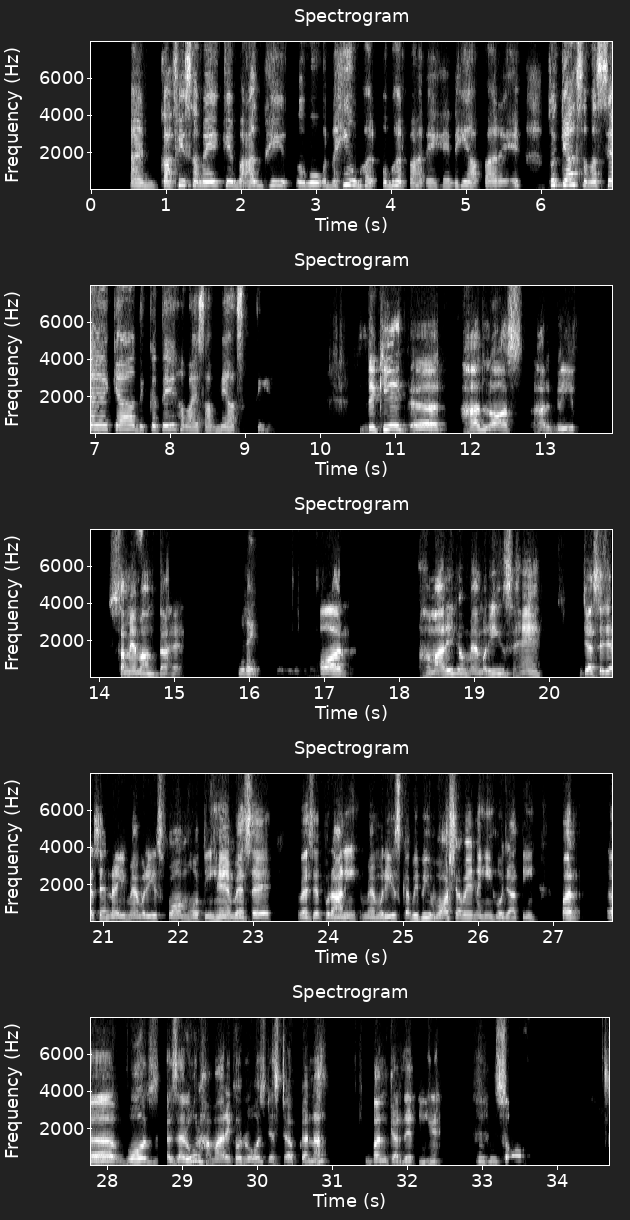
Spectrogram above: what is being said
एंड काफ़ी समय के बाद भी वो नहीं उभर उभर पा रहे हैं नहीं आ पा रहे हैं। तो क्या समस्या या क्या दिक्कतें हमारे सामने आ सकती हैं? देखिए हर लॉस हर ग्रीफ समय माँगता है। राइट और हमारी जो मेमोरीज हैं जैसे जैसे नई मेमोरीज फॉर्म होती हैं वैसे वैसे पुरानी मेमोरीज कभी भी वॉश अवे नहीं हो जाती पर वो ज़रूर हमारे को रोज डिस्टर्ब करना बंद कर देती हैं। सो so,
